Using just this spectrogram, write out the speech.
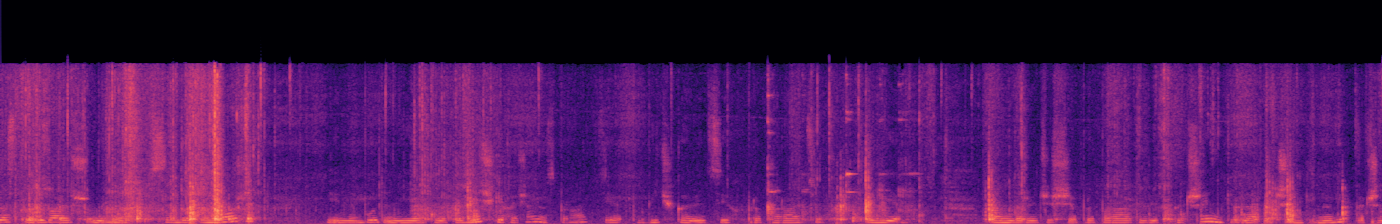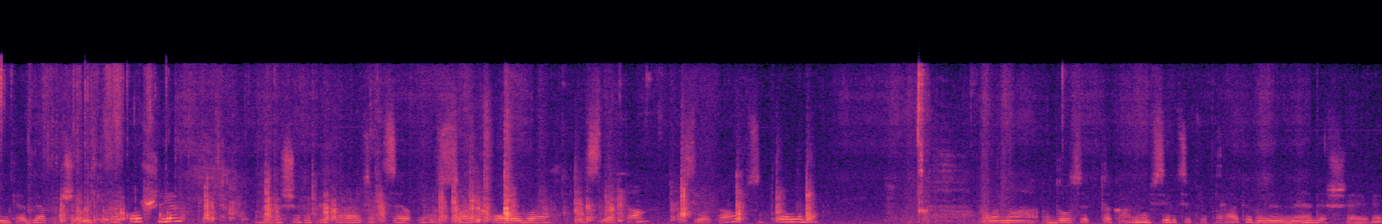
Я сподіваюся, що мені все допоможе і не буде ніякої побічки, хоча насправді побічка від цих препаратів є. Там, до речі, ще препарати від печінки, для печінки, не від печінки, а для печінки також є. Від препаратів це урсофолова кислота, кислота урсофолова. Вона досить така, ну всі ці препарати вони не дешеві,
